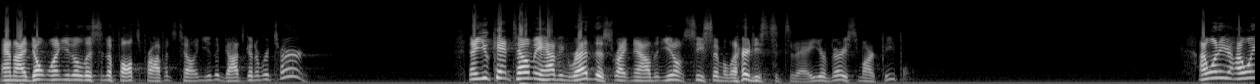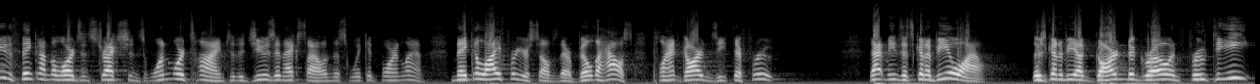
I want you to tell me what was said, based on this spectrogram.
And I don't want you to listen to false prophets telling you that God's going to return. Now, you can't tell me, having read this right now, that you don't see similarities to today. You're very smart people. I want, you, I want you to think on the Lord's instructions one more time to the Jews in exile in this wicked foreign land. Make a life for yourselves there. Build a house, plant gardens, eat their fruit. That means it's going to be a while. There's going to be a garden to grow and fruit to eat.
